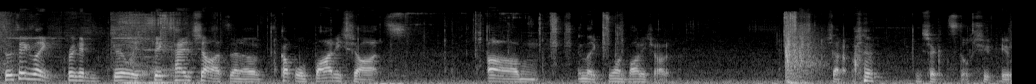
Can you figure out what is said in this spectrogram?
so it takes like freaking barely six headshots and a couple of body shots. Um, and like one body shot it. Shut up. I wish I could still shoot you.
